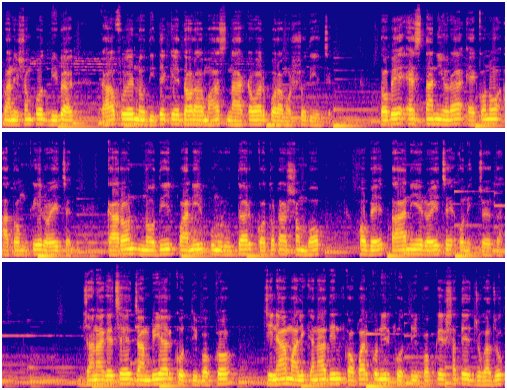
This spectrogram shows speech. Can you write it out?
প্রাণী সম্পদ বিভাগ কাফওয়ে নদী থেকে ধরা মাছ না খাওয়ার পরামর্শ দিয়েছে। তবে স্থানীয়রা এখনও আতঙ্কে রয়েছেন, কারণ নদীর পানির পুনরুদ্ধার কতটা সম্ভব হবে তা নিয়ে রয়েছে অনিশ্চয়তা। জানা গেছে, জাম্বিয়ার কর্তৃপক্ষ চীনা মালিকানাধীন কপার খনির কর্তৃপক্ষের সাথে যোগাযোগ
